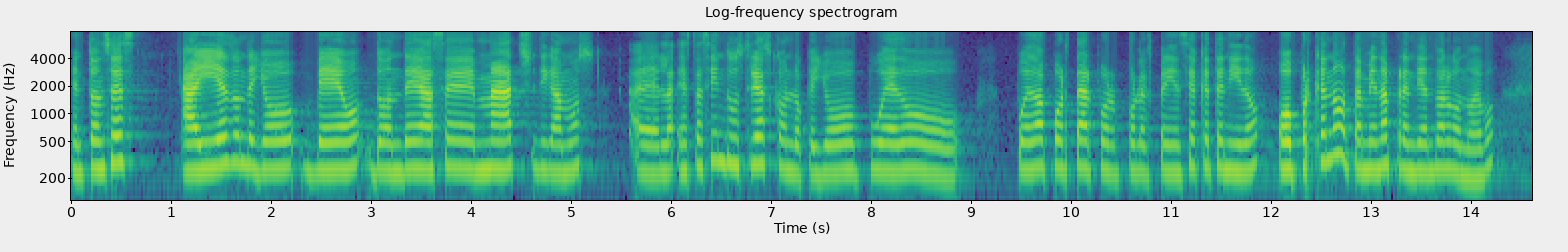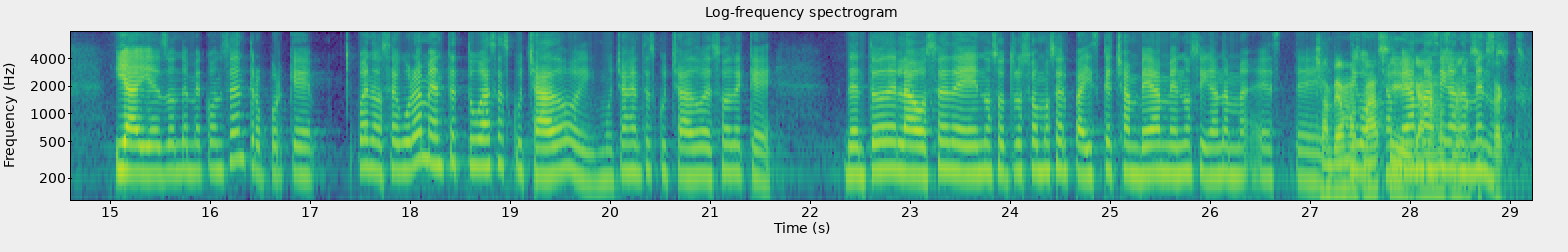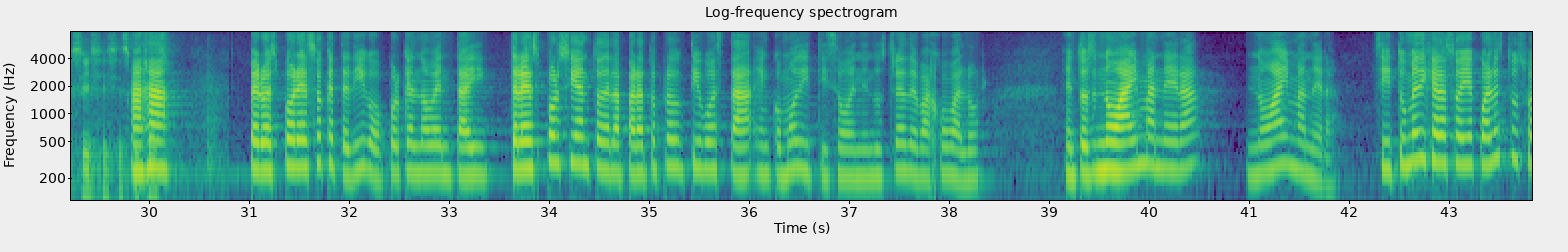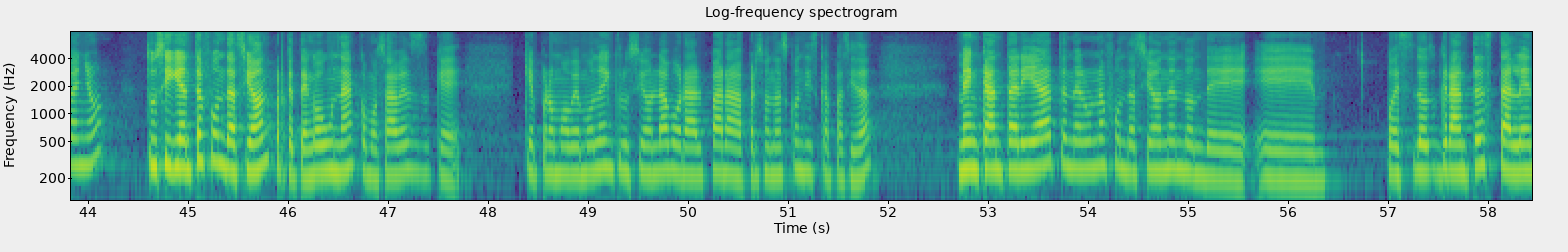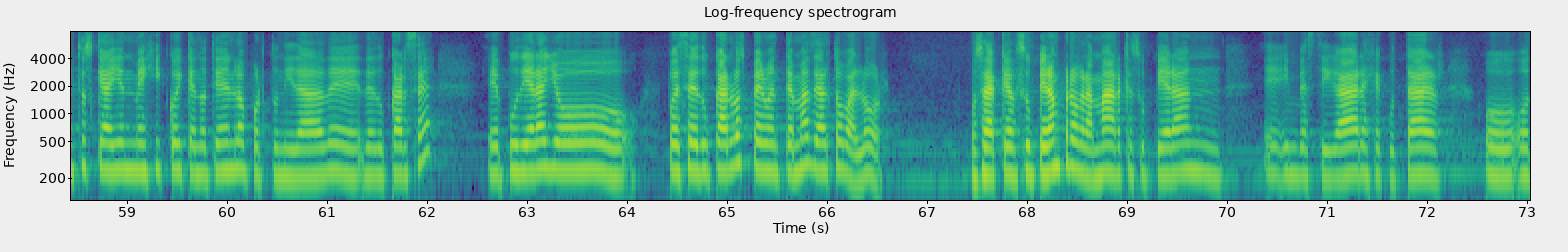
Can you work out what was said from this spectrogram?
Entonces, ahí es donde yo veo donde hace match, digamos, eh, estas industrias con lo que yo puedo, puedo aportar por, por la experiencia que he tenido, o por qué no, también aprendiendo algo nuevo. Y ahí es donde me concentro, porque, bueno, seguramente tú has escuchado y mucha gente ha escuchado eso de que dentro de la OCDE nosotros somos el país que chambea menos y gana más. Este, Chambeamos más, y, más y gana menos. Exacto, sí, sí, sí. Ajá. Pero es por eso que te digo, porque el 93% del aparato productivo está en commodities o en industrias de bajo valor. Entonces no hay manera, no hay manera. Si tú me dijeras, oye, ¿cuál es tu sueño? Tu siguiente fundación, porque tengo una, como sabes, que, que promovemos la inclusión laboral para personas con discapacidad. Me encantaría tener una fundación en donde eh, pues los grandes talentos que hay en México y que no tienen la oportunidad de, educarse, eh, pudiera yo pues educarlos, pero en temas de alto valor. O sea, que supieran programar, que supieran eh, investigar, ejecutar, o,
